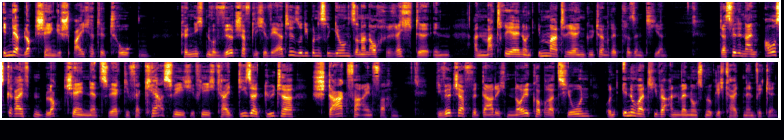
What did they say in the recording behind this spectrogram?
In der Blockchain gespeicherte Token können nicht nur wirtschaftliche Werte, so die Bundesregierung, sondern auch Rechte in, an materiellen und immateriellen Gütern repräsentieren. Das wird in einem ausgereiften Blockchain-Netzwerk die Verkehrsfähigkeit dieser Güter stark vereinfachen. Die Wirtschaft wird dadurch neue Kooperationen und innovative Anwendungsmöglichkeiten entwickeln.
